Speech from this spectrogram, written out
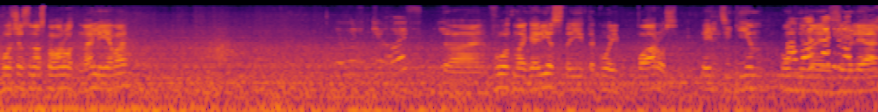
Вот сейчас у нас поворот налево. Да, вот на горе стоит такой парус Эльтиген, А вот огненная земля.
